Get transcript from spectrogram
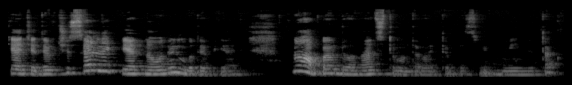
5 іде в чисельник, 5 на 1 буде 5. Ну, а П в 12 давайте без зміни, так?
